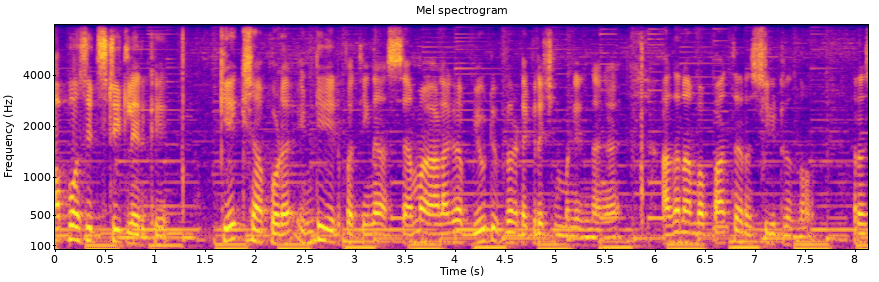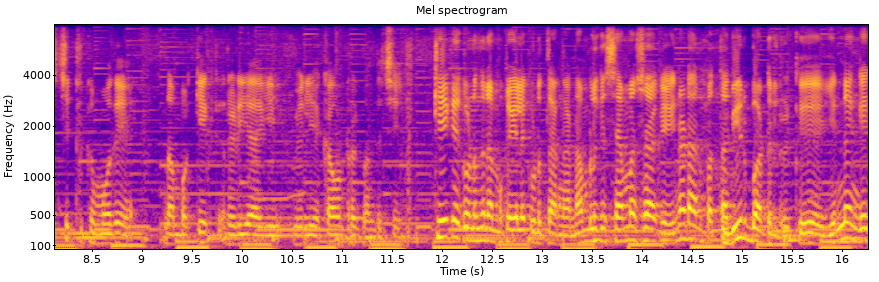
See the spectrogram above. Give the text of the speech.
ஆப்போசிட் ஸ்ட்ரீட்டில் இருக்குது கேக் ஷாப்போட இன்டீரியர் பார்த்தீங்கன்னா செம அழகாக பியூட்டிஃபுல்லாக டெக்கரேஷன் பண்ணியிருந்தாங்க. அதை நம்ம பார்த்து ரசிக்கிட்டு இருந்தோம். ரசிச்சுட்டு இருக்கும் போதே நம்ம கேக் ரெடியாகி வெளியே கவுண்டருக்கு வந்துச்சு. கேக்கை கொண்டு வந்து நம்ம கையில் கொடுத்தாங்க. நம்மளுக்கு செம ஷாக்கு என்னடான்னு பார்த்தா பீர் பாட்டில் இருக்குது என்னங்க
